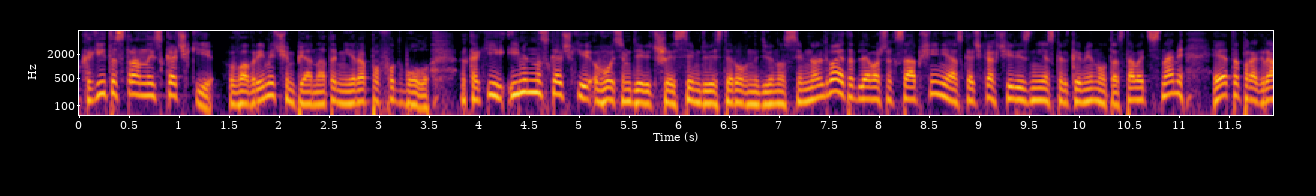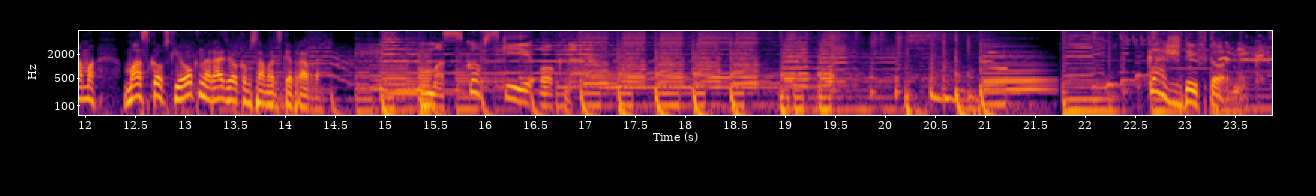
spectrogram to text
какие-то странные скачки во время чемпионата мира по футболу. Какие именно скачки? 8 9 6 7 200 ровно 9702. Это для ваших сообщений о скачках через несколько минут. Оставайтесь с нами. Это программа «Московские окна». Радио «Комсомольская правда». Московские окна. Каждый вторник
